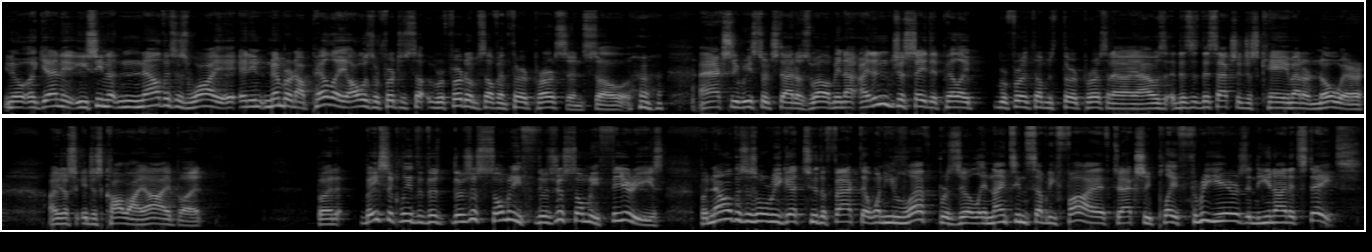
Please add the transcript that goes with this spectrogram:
you know, again, you see now this is why. And remember now, Pele always referred to refer to himself in third person. So I actually researched that as well. I mean, I, I didn't just say that Pele referred to himself in third person. I, I was this this actually just came out of nowhere. I just it just caught my eye, but but basically there's, there's just so many there's just so many theories. But now this is where we get to the fact that when he left Brazil in 1975 to actually play 3 years in the United States.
